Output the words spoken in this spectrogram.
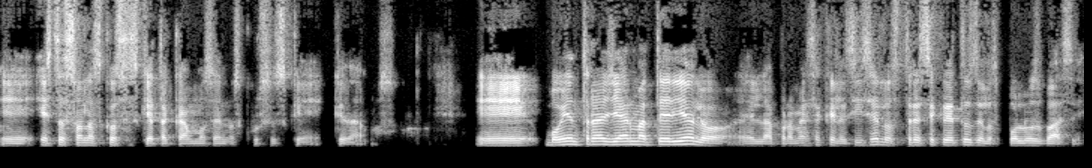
eh, estas son las cosas que atacamos en los cursos que, que damos. Eh, voy a entrar ya en materia, eh, la promesa que les hice, los tres secretos de los polvos base.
